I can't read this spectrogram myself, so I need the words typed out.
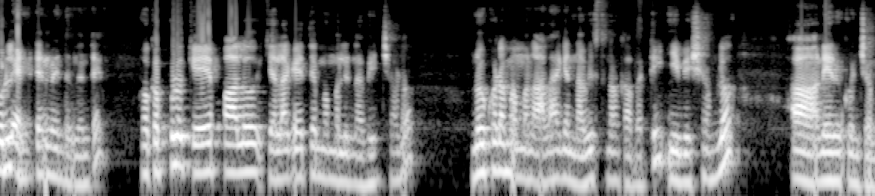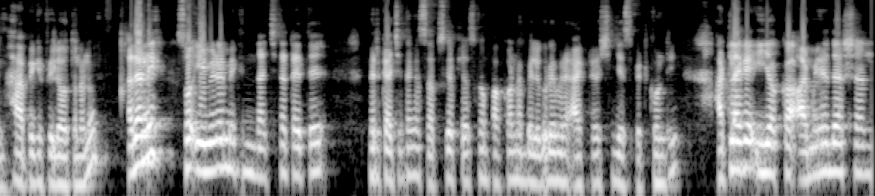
ఫుల్ ఎంటర్టైన్మెంట్ ఏంటంటే ఒకప్పుడు కేపాలు ఎలాగైతే మమ్మల్ని నవ్వించాడో నువ్వు కూడా మమ్మల్ని అలాగే నవ్విస్తున్నావు కాబట్టి ఈ విషయంలో నేను కొంచెం హ్యాపీగా ఫీల్ అవుతున్నాను. అదండి. సో ఈ వీడియో మీకు నచ్చినట్టయితే మీరు ఖచ్చితంగా సబ్స్క్రైబ్ చేసుకొని పక్కన బెల్ కూడా మీరు యాక్టివేషన్ చేసి పెట్టుకోండి. అట్లాగే ఈ యొక్క అభినయ దర్శన్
